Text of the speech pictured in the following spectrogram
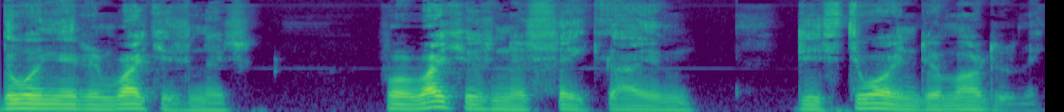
doing it in righteousness. For righteousness' sake, I am destroying them utterly,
